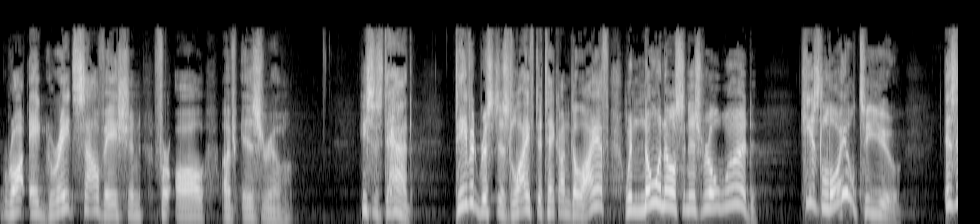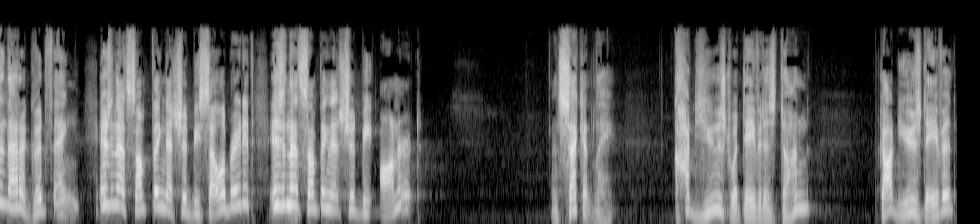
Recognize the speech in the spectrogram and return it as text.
wrought a great salvation for all of Israel. He says, Dad, David risked his life to take on Goliath when no one else in Israel would. He is loyal to you. Isn't that a good thing? Isn't that something that should be celebrated? Isn't that something that should be honored? And secondly, God used what David has done. God used David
